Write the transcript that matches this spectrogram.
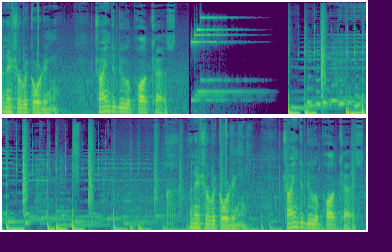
Initial recording. Trying to do a podcast. Initial recording. Trying to do a podcast.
